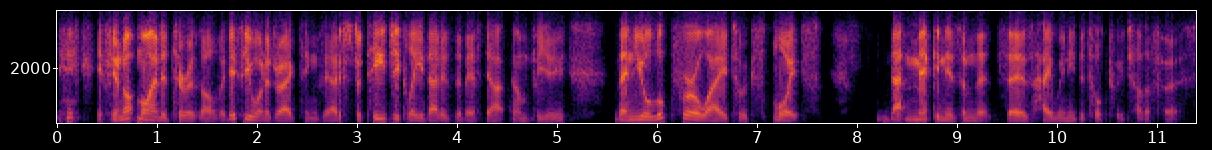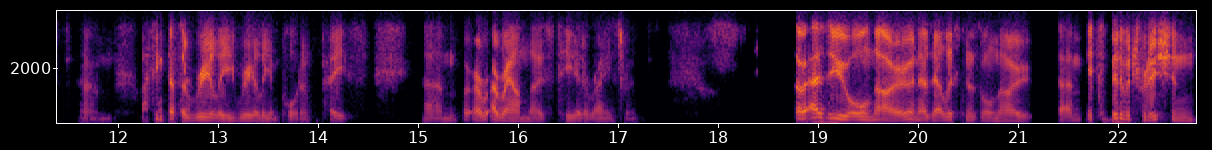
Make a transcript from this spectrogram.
if you're not minded to resolve it, if you want to drag things out, if strategically that is the best outcome for you, then you'll look for a way to exploit that mechanism that says, hey, we need to talk to each other first. Um, I think that's a really, really important piece um, around those tiered arrangements. So as you all know, and as our listeners will know, um, it's a bit of a tradition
